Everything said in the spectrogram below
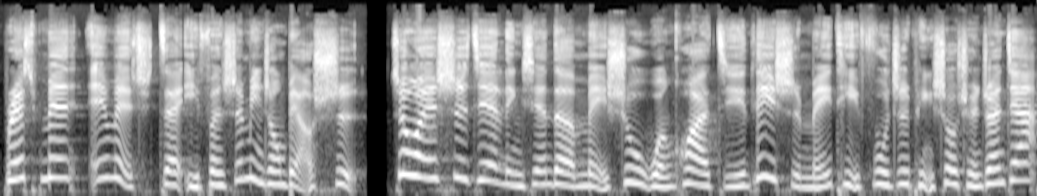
BridgeMan Image 在一份声明中表示，作为世界领先的美术文化及历史媒体复制品授权专家。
